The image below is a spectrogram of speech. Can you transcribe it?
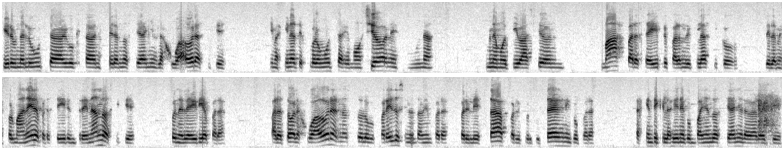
era una lucha, algo que estaban esperando hace años las jugadoras, así que imagínate, fueron muchas emociones, una, una motivación más para seguir preparando el clásico de la mejor manera, para seguir entrenando, así que fue una alegría para, para todas las jugadoras, no solo para ellas, sino también para, para el staff, para el cuerpo técnico, para la gente que las viene acompañando hace años, la verdad que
